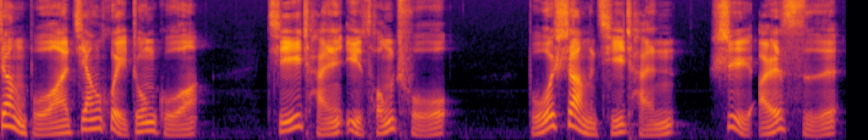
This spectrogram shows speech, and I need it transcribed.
郑伯将会中国，其臣欲从楚，不胜其臣，事而死。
